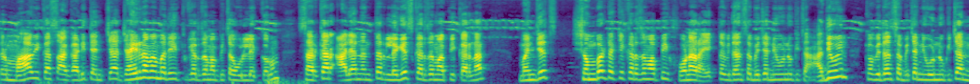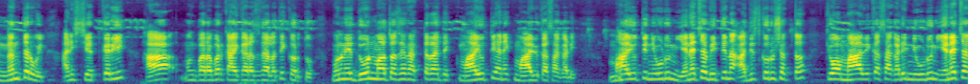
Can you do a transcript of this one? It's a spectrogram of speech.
तर महाविकास आघाडी त्यांच्या जाहीरनाम्यामध्ये कर्जमाफीचा उल्लेख करून सरकार आल्यानंतर लगेच कर्जमाफी करणार. म्हणजेच शंभर टक्के कर्जमाफी होणार आहे. एक तर विधानसभेच्या निवडणुकीच्या आधी होईल किंवा विधानसभेच्या निवडणुकीच्या नंतर होईल. आणि शेतकरी हा मग बरोबर काय करायचं त्याला ते करतो. म्हणून हे दोन महत्त्वाचे फॅक्टर आहेत. एक महायुती आणि एक महाविकास आघाडी. महायुती निवडून येण्याच्या भीतीनं आधीच करू शकतं किंवा महाविकास आघाडी निवडून येण्याच्या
